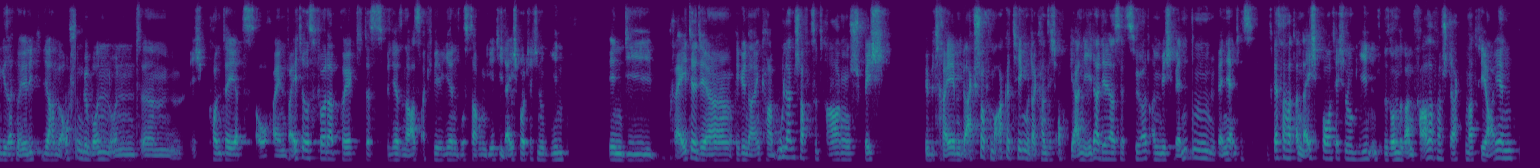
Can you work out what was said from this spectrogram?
Wie gesagt, neue Mitglieder haben wir auch schon gewonnen und ähm, ich konnte jetzt auch ein weiteres Förderprojekt des Berliner Senats akquirieren, wo es darum geht, die Leichtbautechnologien in die Breite der regionalen KMU-Landschaft zu tragen, sprich wir betreiben Werkstoffmarketing und da kann sich auch gerne jeder, der das jetzt hört, an mich wenden, wenn er Interesse hat an Leichtbautechnologien, insbesondere an faserverstärkten Materialien,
